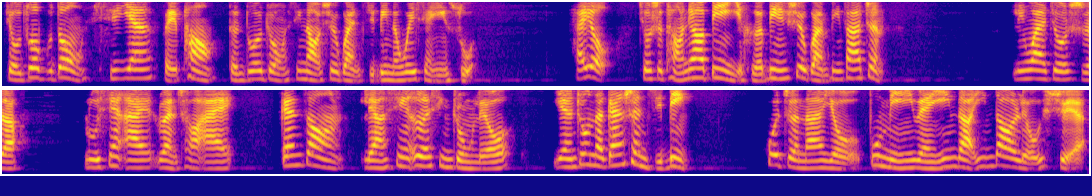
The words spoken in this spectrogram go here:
久坐不动、吸烟、肥胖等多种心脑血管疾病的危险因素。还有就是糖尿病已合并血管并发症。另外就是乳腺癌、卵巢癌、肝脏良性恶性肿瘤、严重的肝肾疾病，或者呢有不明原因的阴道流血。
